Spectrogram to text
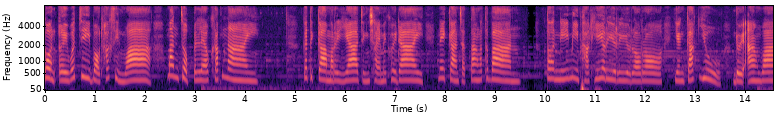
ก่อนเอ่ยว่าจีบอกทักษิณว่า มันจบไปแล้วครับนาย กติกามารยาจึงใช้ไม่ค่อยได้ ในการจัดตั้งรัฐบาลตอนนี้มีพักที่รีรีรอรอยังกักอยู่ โดยอ้างว่า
